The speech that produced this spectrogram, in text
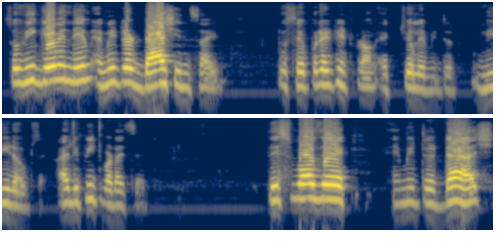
So we gave a name emitter dash inside to separate it from actual emitter need outside. I repeat what I said. This was a emitter dash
